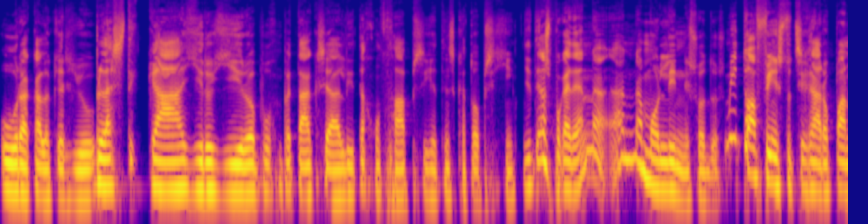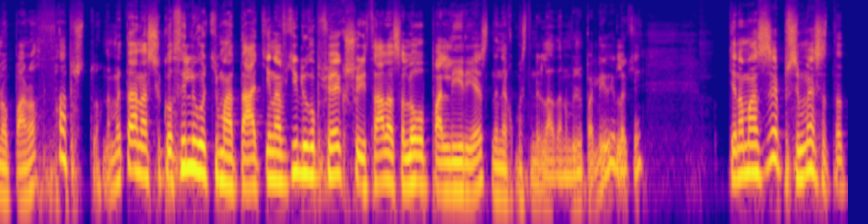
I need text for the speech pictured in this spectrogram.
ούρα καλοκαιριού. Πλαστικά γύρω-γύρω που έχουν πετάξει άλλοι, τα έχουν θάψει για την σκατόψυχη. Γιατί να σου πω κάτι, αν, αν αμολύνει όντως, μην το αφήνεις το τσιγάρο πάνω-πάνω, θάψει το. Να μετά να σηκωθεί λίγο κυματάκι, να βγει λίγο πιο έξω η θάλασσα λόγω παλήριας. Δεν έχουμε στην Ελλάδα νομίζω παλήρια, αλλά okay και να μαζέψει μέσα, τα,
